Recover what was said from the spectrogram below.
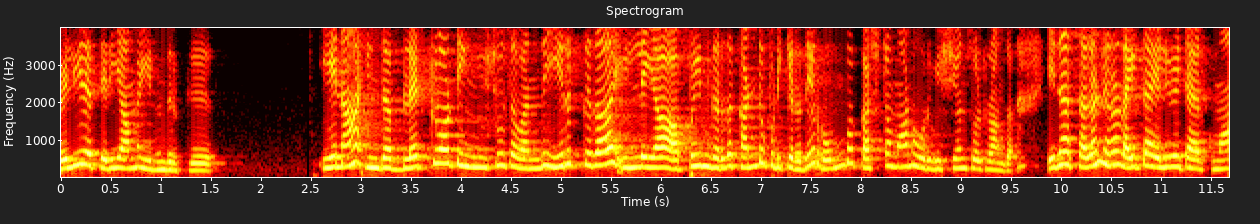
வெளியில் தெரியாமல் இருந்திருக்கு. ஏன்னா இந்த பிளட் கிளாட்டிங் இஷ்யூஸை வந்து இருக்குதா இல்லையா அப்படிங்கிறத கண்டுபிடிக்கிறதே ரொம்ப கஷ்டமான ஒரு விஷயம்னு சொல்கிறாங்க ஏன்னா சில நேரம் லைட்டாக எலிவேட் ஆகிருக்குமா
